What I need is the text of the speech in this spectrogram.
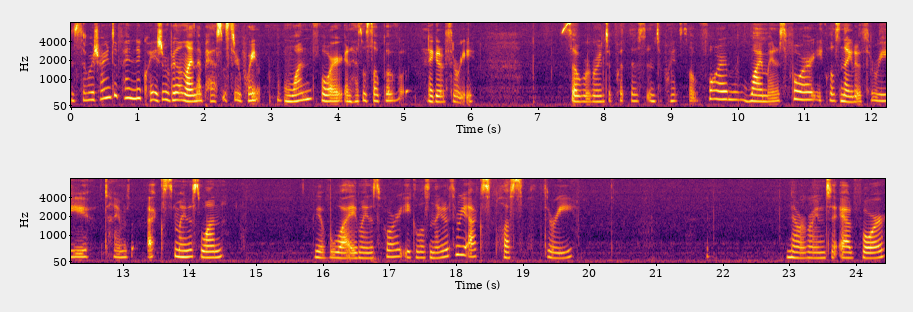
So we're trying to find an equation for the line that passes through point 1, 4 and has a slope of negative 3. So we're going to put this into point slope form. y minus 4 equals negative 3 times x minus 1. We have y minus 4 equals negative 3x plus 3. Now we're going to add 4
